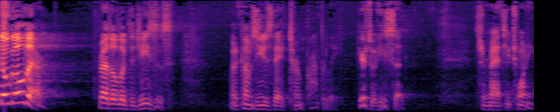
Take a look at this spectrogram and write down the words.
Don't go there. Rather look to Jesus when it comes to use that term properly. Here's what he said. It's from Matthew 20.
